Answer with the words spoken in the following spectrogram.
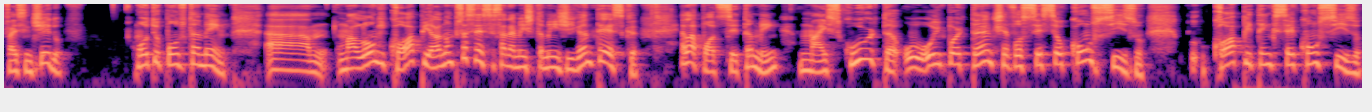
Faz sentido? Outro ponto também, a, uma long copy, ela não precisa ser necessariamente também gigantesca. Ela pode ser também mais curta. O, o importante é você ser conciso. O copy tem que ser conciso.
